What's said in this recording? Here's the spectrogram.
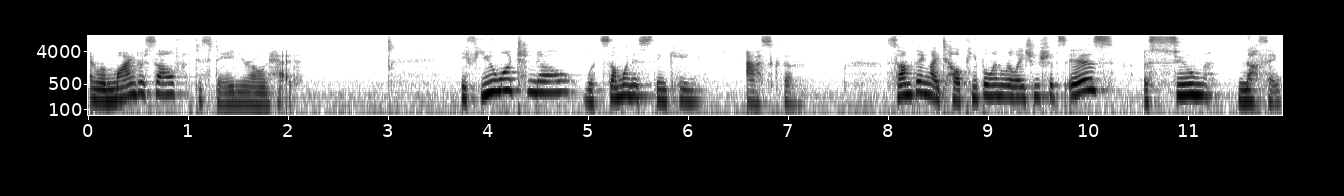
and remind yourself to stay in your own head. If you want to know what someone is thinking, ask them. Something I tell people in relationships is assume nothing.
